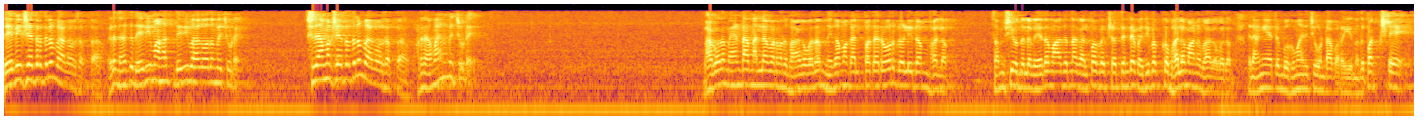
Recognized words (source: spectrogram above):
ദേവീക്ഷേത്രത്തിലും ഭാഗവത സപ്താഹം. എടേ നിനക്ക് ദേവി മഹാ ദേവി ഭാഗവതം വെച്ചൂടെ? ശ്രീരാമക്ഷേത്രത്തിലും ഭാഗവത സപ്താഹം. അവിടെ രാമായണം വെച്ചൂടെ? ഭാഗവതം വേണ്ട എന്നല്ല പറഞ്ഞത്. ഭാഗവതം നിഗമകൽപ്പതരോർ ഗളിതം ഫലം. സംശയമൊന്നുമില്ല വേദമാകുന്ന കൽപ്പവൃക്ഷത്തിന്റെ പരിപക്വ ഫലമാണ് ഭാഗവതം. അതിനങ്ങേയറ്റം ബഹുമാനിച്ചുകൊണ്ടാണ് പറയുന്നത്. പക്ഷേ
